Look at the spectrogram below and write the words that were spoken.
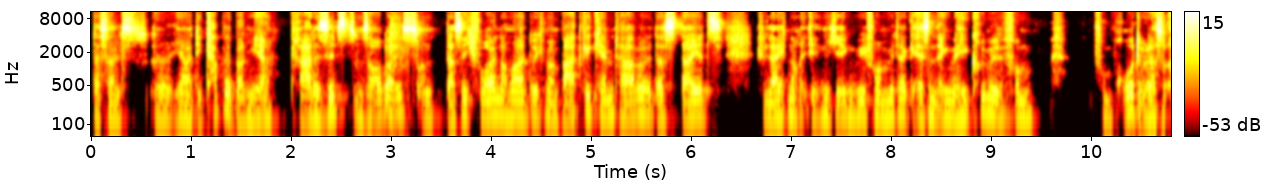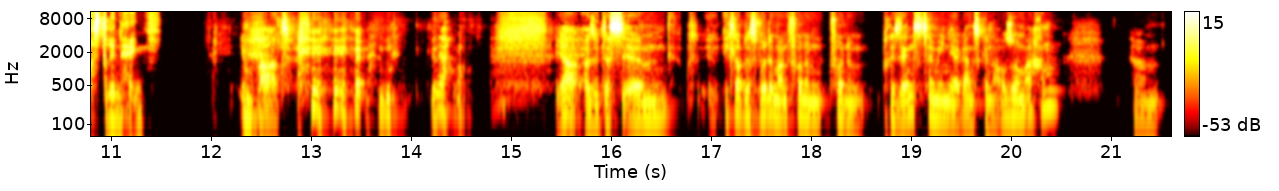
dass halt äh, ja die Kappe bei mir gerade sitzt und sauber ist und dass ich vorher nochmal durch mein Bad gekämmt habe, dass da jetzt vielleicht noch nicht irgendwie vom Mittagessen irgendwelche Krümel vom, vom Brot oder sowas drin hängen. Im Bad. genau. Ja. Ja, also das, ähm, ich glaube, das würde man von einem, von einem Präsenztermin ja ganz genauso machen. Ähm,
